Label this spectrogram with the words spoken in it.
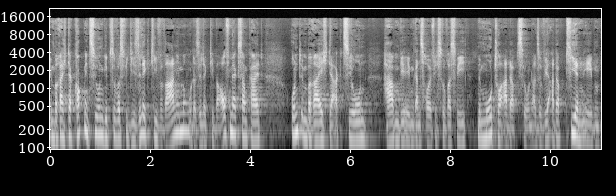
Im Bereich der Kognition gibt es sowas wie die selektive Wahrnehmung oder selektive Aufmerksamkeit. Und im Bereich der Aktion haben wir eben ganz häufig sowas wie eine Motoradaption. Also wir adaptieren eben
